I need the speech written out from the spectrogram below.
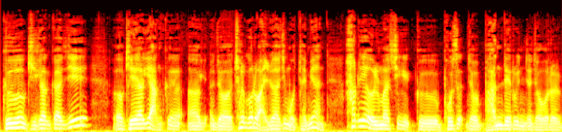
그 기간까지 어, 계약이 안, 끄, 어, 저, 철거를 완료하지 못하면 하루에 얼마씩 그 보수, 저, 반대로 이제 저거를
